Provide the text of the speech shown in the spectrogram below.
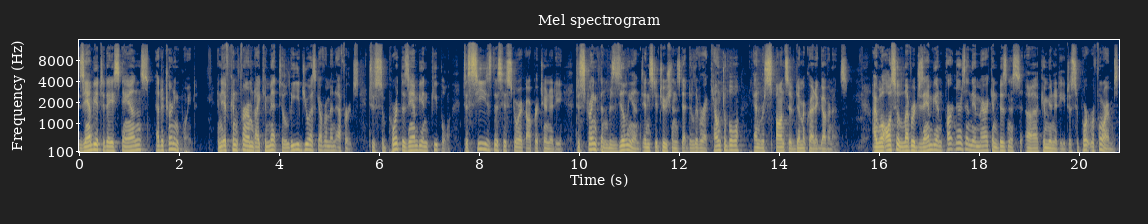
Zambia today stands at a turning point. And if confirmed, I commit to lead U.S. government efforts to support the Zambian people to seize this historic opportunity, to strengthen resilient institutions that deliver accountable and responsive democratic governance. I will also leverage Zambian partners and the American business uh, community to support reforms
